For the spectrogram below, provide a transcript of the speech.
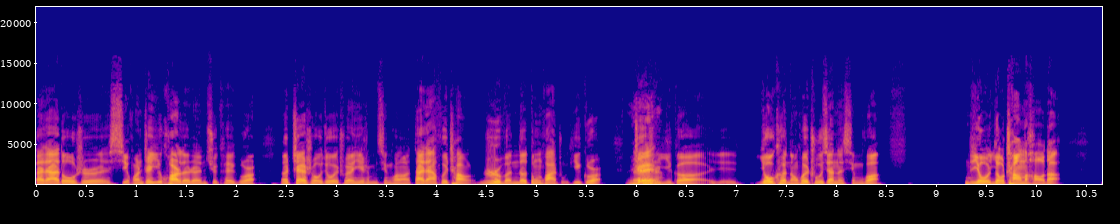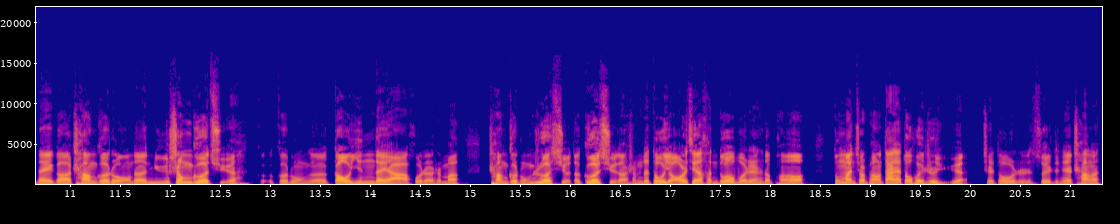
大家都是喜欢这一块的人去 K 歌，那这时候就会出现一什么情况呢？大家会唱日文的动画主题歌，这是一个有可能会出现的情况。有有唱的好的，那个唱各种的女生歌曲，各各种的高音的呀，或者什么唱各种热血的歌曲的什么的都有。而且很多我认识的朋友，动漫圈朋友，大家都会日语，这都是所以人家唱的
